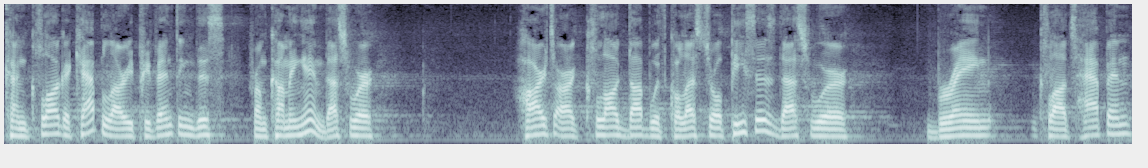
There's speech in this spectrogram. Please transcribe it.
can clog a capillary, preventing this from coming in. That's where hearts are clogged up with cholesterol pieces. That's where brain clots happen.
